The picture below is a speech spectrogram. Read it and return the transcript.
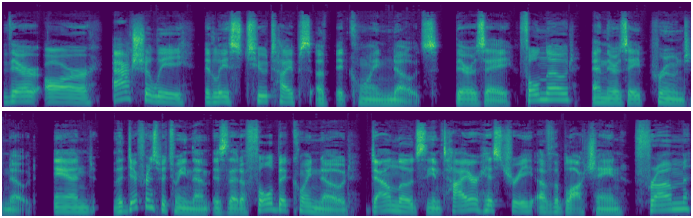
there are actually at least two types of Bitcoin nodes. There's a full node and there's a pruned node. And the difference between them is that a full Bitcoin node downloads the entire history of the blockchain from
